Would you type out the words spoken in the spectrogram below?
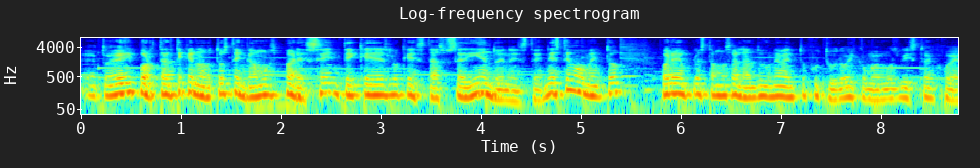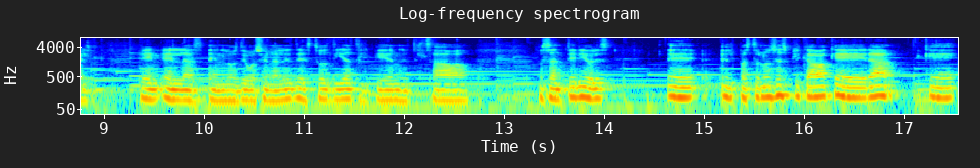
Entonces es importante que nosotros tengamos presente qué es lo que está sucediendo en este. En este momento, por ejemplo, estamos hablando de un evento futuro y como hemos visto en Joel, en, las, en los devocionales de estos días, del viernes, del sábado, los anteriores, eh, el pastor nos explicaba que, era, que,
